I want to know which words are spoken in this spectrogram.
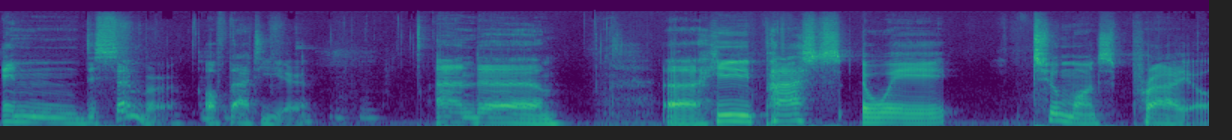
in December of that year. And um, uh, he passed away two months prior.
